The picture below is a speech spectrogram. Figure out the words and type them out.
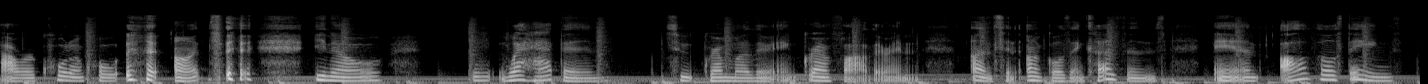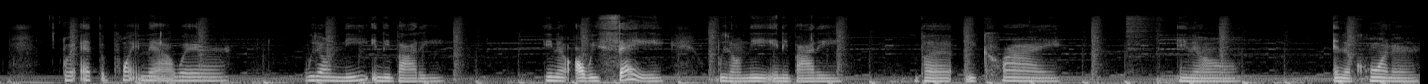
our quote unquote aunts? you know, what happened to grandmother and grandfather and aunts and uncles and cousins and all those things? We're at the point now where we don't need anybody. You know, or we say we don't need anybody, but we cry, you know, in a corner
